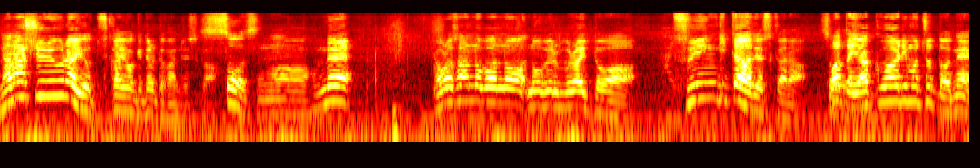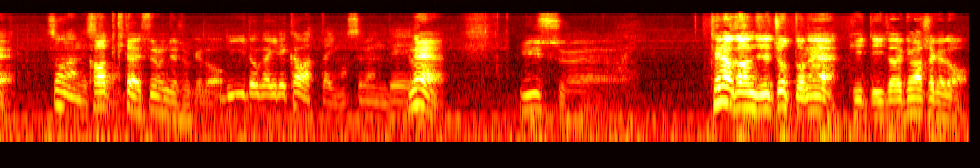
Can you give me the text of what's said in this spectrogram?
7種類ぐらいを使い分けてるって感じですか？そうですね。あー。で山田さんの版のノーベルブライトはツインギターですからまた役割もちょっとねそうなんですよ。変わってきたりするんでしょうけど。リードが入れ替わったりもするんで。ね。えいいっすね。てな感じでちょっとね弾いていただきましたけど。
